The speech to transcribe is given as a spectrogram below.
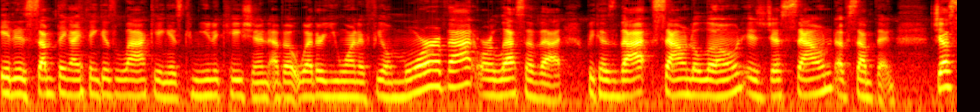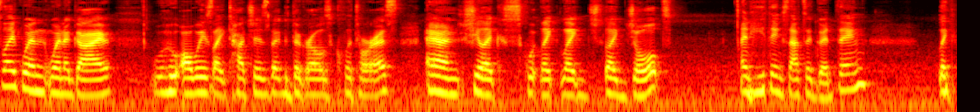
it is something I think is lacking is communication about whether you want to feel more of that or less of that, because that sound alone is just sound of something. Just like when when a guy who always like touches the, the girl's clitoris and she like squ- like like like jolts and he thinks that's a good thing like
